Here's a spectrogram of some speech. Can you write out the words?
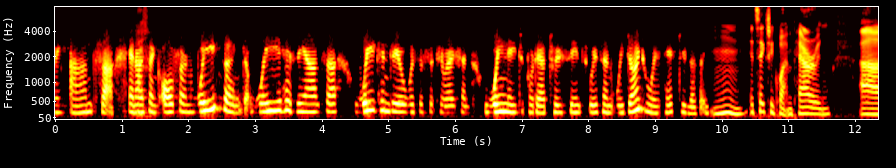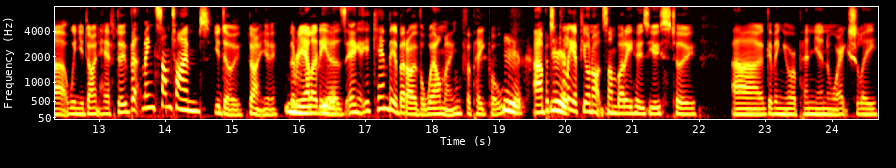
the answer. And I think often we think we have the answer, we can deal with the situation, we need to put our two cents worth in. We don't always have to, Lizzie. Mm, it's actually quite empowering uh, when you don't have to. But I mean, sometimes you do, don't you? The Mm, reality yeah. is, and it can be a bit overwhelming for people, Yes. uh, particularly if you're not somebody who's used to uh, giving your opinion or actually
